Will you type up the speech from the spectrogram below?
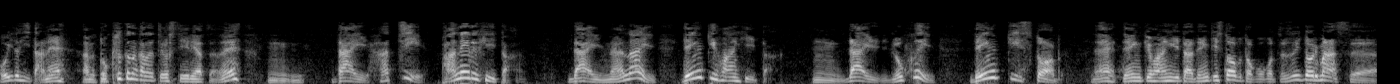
オイルヒーターね。あの、独特な形をしているやつだね。うん。第8位、パネルヒーター。第7位、電気ファンヒーター。うん。第6位、電気ストーブ。ね、電気ファンヒーター、電気ストーブとここ続いております。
